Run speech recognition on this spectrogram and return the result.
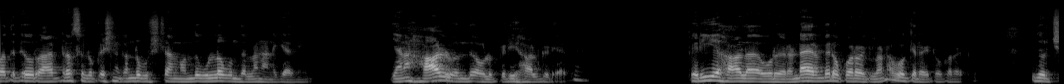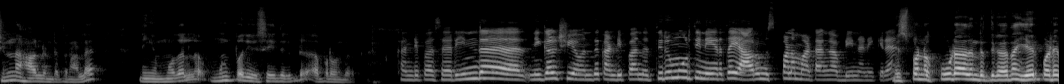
பார்த்துட்டு ஒரு அட்ரஸ் லொக்கேஷன் கண்டுபிடிச்சிட்டு அங்கே வந்து உள்ளே வந்தெல்லாம் நினைக்காதீங்க. ஏன்னா ஹால் வந்து அவ்வளோ பெரிய ஹால் கிடையாது. பெரிய ஹாலை ஒரு ரெண்டாயிரம் பேர் உட்கார வைக்கலாம்னா ஓகே ரைட் உட்கார வைக்கலாம். இது ஒரு சின்ன ஹால்ன்றதுனால நீங்கள் முதல்ல முன்பதிவு செய்துக்கிட்டு அப்புறம் வந்துடும் கண்டிப்பாக சார் இந்த நிகழ்ச்சியை வந்து கண்டிப்பாக இந்த திருமூர்த்தி நேரத்தை யாரும் மிஸ் பண்ண மாட்டாங்க அப்படின்னு நினைக்கிறேன். மிஸ் பண்ணக்கூடாதுன்றதுக்காக தான் ஏற்பாடே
